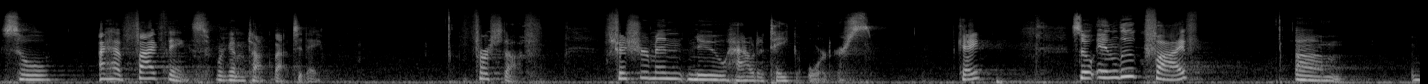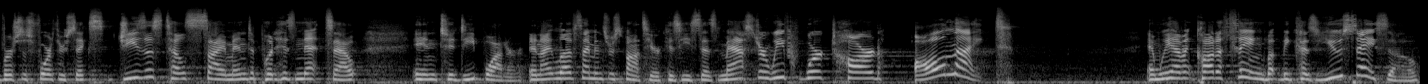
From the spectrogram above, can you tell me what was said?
So I have five things we're going to talk about today. First off, fishermen knew how to take orders. Okay? So in Luke 5, um, verses 4 through 6, Jesus tells Simon to put his nets out into deep water. And I love Simon's response here because he says, Master, we've worked hard all night and we haven't caught a thing, but because you say so,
